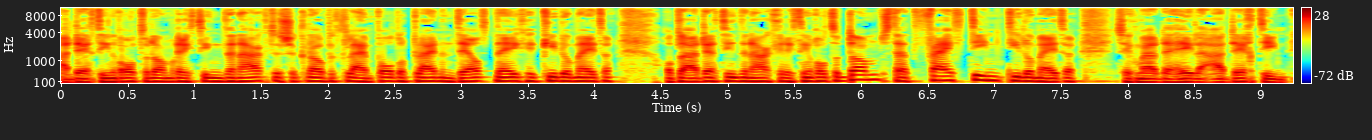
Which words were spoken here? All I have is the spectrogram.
A13 Rotterdam richting Den Haag tussen Knoop het Kleinpolderplein en Delft 9 kilometer. Op de A13 Den Haag richting Rotterdam staat 15 kilometer, zeg maar de hele A13.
